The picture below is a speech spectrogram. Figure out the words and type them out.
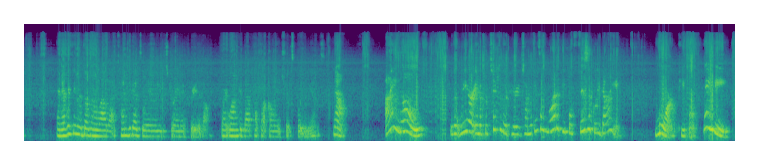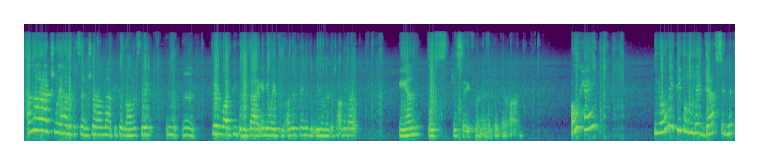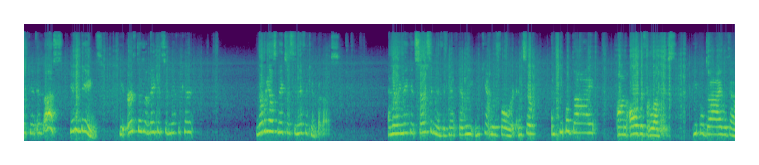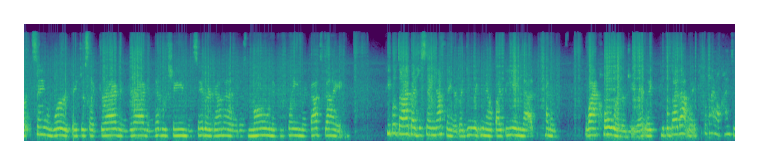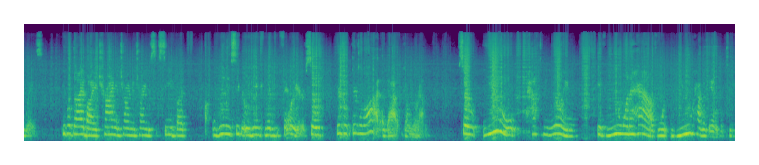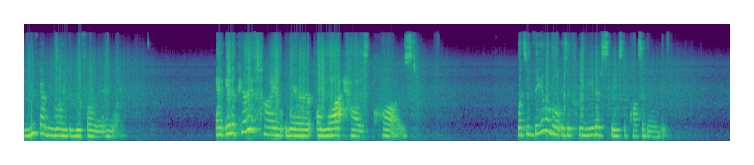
And everything that doesn't allow that, times a Godzilla, you destroy and I create it all. Right, wrong, good, bad, pop, talk, only, short, split, and ends. Now, I know that we are in a particular period of time where there's a lot of people physically dying. More people. Maybe. I'm not actually 100% sure on that because honestly, mm-mm, there's a lot of people that die anyway from other things that we don't ever talk about. And let's just say for a minute that there are. Okay. The only people who make death significant is us, human beings. The earth doesn't make it significant. Nobody else makes it significant but us. And then we make it so significant that we, we can't move forward. And so, and people die on all different levels. People die without saying a word. They just like drag and drag and never change and say they're gonna and just moan and complain like that's dying. People die by just saying nothing or by doing, you know, by being that kind of black hole energy, right? Like people die that way. People die all kinds of ways. People die by trying and trying and trying to succeed, but really secretly being committed to failure. So there's a, there's a lot of that going around. So you have to be willing, if you want to have what you have available to you, you've got to be willing to move forward anyway. And in a period of time where a lot has paused, what's available is a creative space of possibility.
